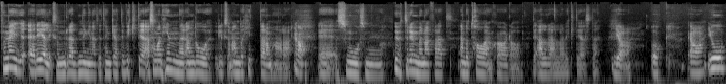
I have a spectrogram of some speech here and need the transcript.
för mig är det liksom räddningen att jag tänker att det viktiga, alltså man hinner ändå, liksom ändå hitta de här Ja, eh, små, små utrymmena för att ändå ta en skörd av det allra, allra viktigaste. ja. Och ja, jo,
